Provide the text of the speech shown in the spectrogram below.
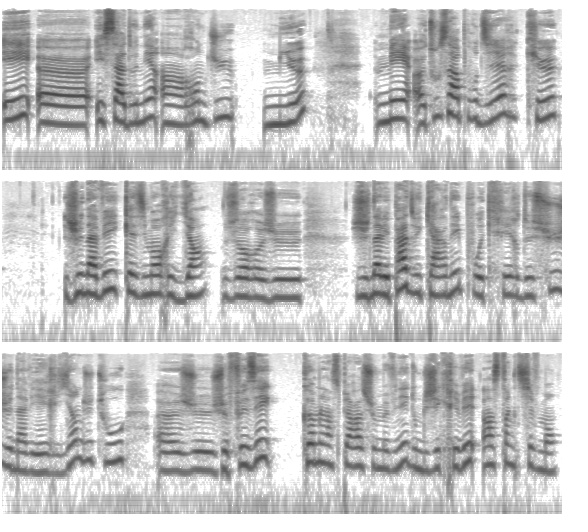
et, euh, et ça a donné un rendu mieux. Mais euh, tout ça pour dire que je n'avais quasiment rien. Genre, je. Je n'avais pas de carnet pour écrire dessus, je n'avais rien du tout. Euh, je, je faisais comme l'inspiration me venait, donc j'écrivais instinctivement.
